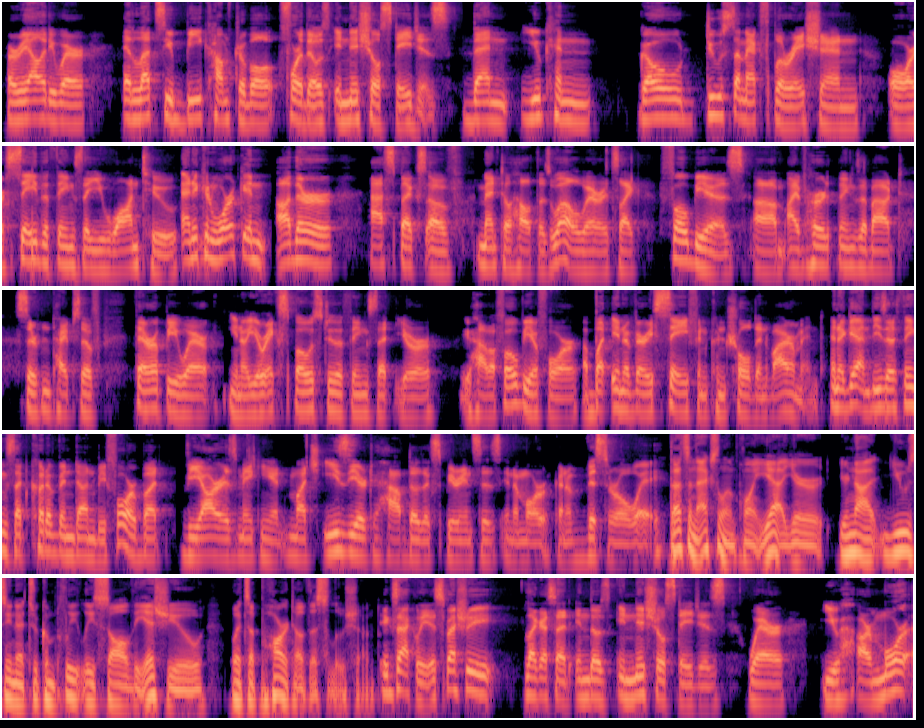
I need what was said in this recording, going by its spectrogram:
a reality where it lets you be comfortable for those initial stages, then you can go do some exploration or say the things that you want to. And it can work in other aspects of mental health as well, where it's like phobias. Um, I've heard things about certain types of therapy where, you know, you're exposed to the things that you're you have a phobia for, but in a very safe and controlled environment. And again, these are things that could have been done before, but VR is making it much easier to have those experiences in a more kind of visceral way. That's an excellent point. Yeah, you're you're not using it to completely solve the issue, but it's a part of the solution. Exactly, especially like I said in those initial stages where you are more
